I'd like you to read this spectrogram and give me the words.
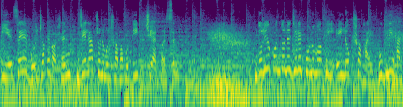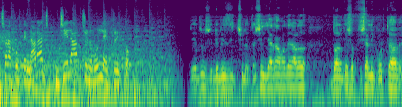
পিএসএ বৈঠকে বসেন জেলা তৃণমূল সভাপতি চেয়ারপারসন। দলীয় কোন্দলের জেরে কোনো মতেই এই লোকসভায় হুগলি হাতছাড়া করতে নারাজ জেলা তৃণমূল নেতৃত্ব। যেহেতু ডেফিসিট ছিল, তো সেই জায়গা আমাদের আরও দলকে শক্তিশালী করতে হবে।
